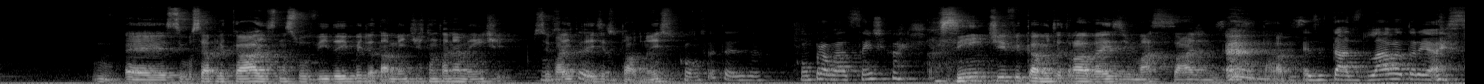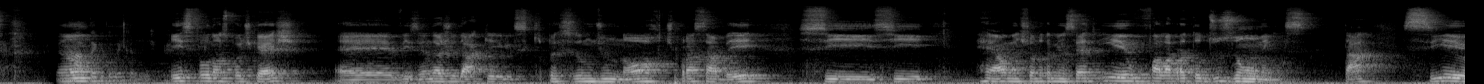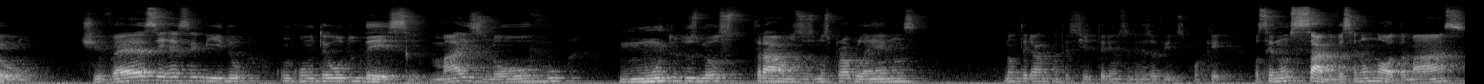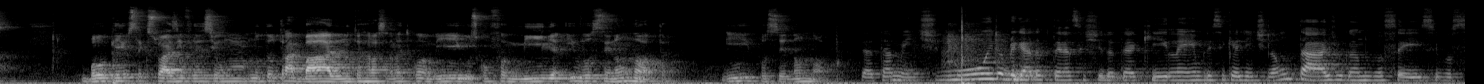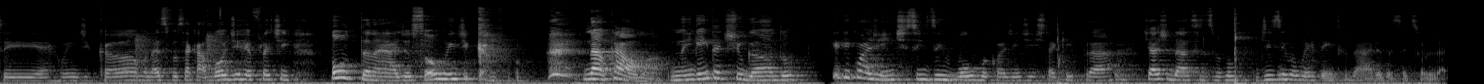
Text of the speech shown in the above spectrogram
é, se você aplicar isso na sua vida imediatamente, instantaneamente, você Com vai ter certeza. resultado, não é isso? Com certeza. Comprovado cientificamente. Cientificamente, através de massagens, resultados. Resultados laboratoriais. Então, Ah, tá brincando. Esse foi o nosso podcast, é, visando ajudar aqueles que precisam de um norte para saber se, se realmente estão no caminho certo. E eu vou falar para todos os homens, tá? Se eu tivesse recebido um conteúdo desse mais novo, muito dos meus traumas, dos meus problemas não teriam acontecido, teriam sido resolvidos, porque você não sabe, você não nota, mas bloqueios sexuais influenciam no teu trabalho, no teu relacionamento com amigos, com família e você não nota. E você não nota. Exatamente. Muito obrigada por terem assistido até aqui. Lembre-se que a gente não tá julgando vocês se você é ruim de cama, né? Se você acabou de refletir, puta, Nayade, eu sou ruim de cama. Não, calma. Ninguém tá te julgando. Fica aqui com a gente, se desenvolva com a gente. A gente está aqui para te ajudar a se desenvolver dentro da área da sexualidade.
